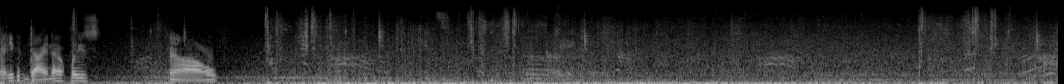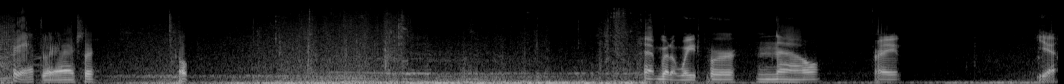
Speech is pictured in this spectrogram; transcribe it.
Hey, you can die now, please? No. Okay, I have to wait, actually. Oh. I'm gonna wait for now, right? Yeah.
